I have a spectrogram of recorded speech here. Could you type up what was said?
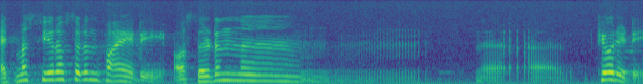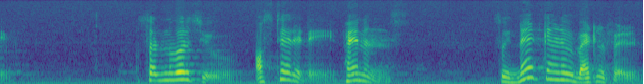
atmosphere of certain piety or certain uh, uh, purity certain virtue austerity penance so in that kind of a battlefield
